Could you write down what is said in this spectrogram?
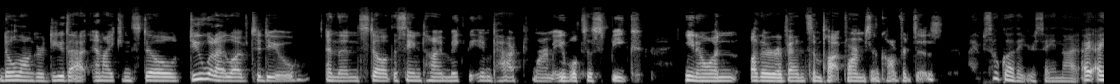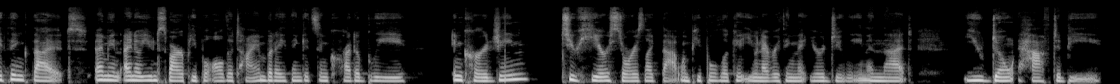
no longer do that. And I can still do what I love to do and then still at the same time make the impact where I'm able to speak, you know, on other events and platforms and conferences. I'm so glad that you're saying that. I, I think that, I mean, I know you inspire people all the time, but I think it's incredibly encouraging to hear stories like that when people look at you and everything that you're doing and that you don't have to be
